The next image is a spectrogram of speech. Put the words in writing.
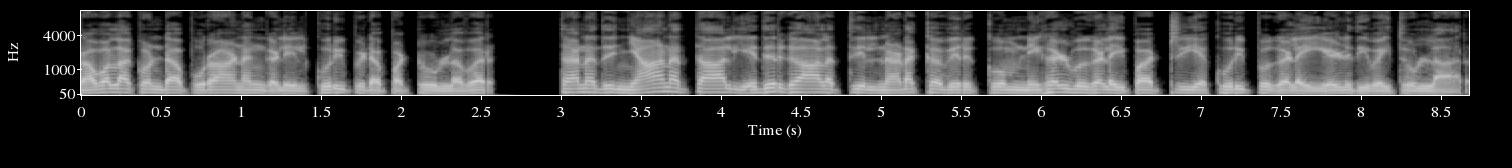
ரவலகொண்டா புராணங்களில் குறிப்பிடப்பட்டுள்ளவர். தனது ஞானத்தால் எதிர்காலத்தில் நடக்கவிருக்கும் நிகழ்வுகளை பற்றிய குறிப்புகளை எழுதி வைத்துள்ளார்.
